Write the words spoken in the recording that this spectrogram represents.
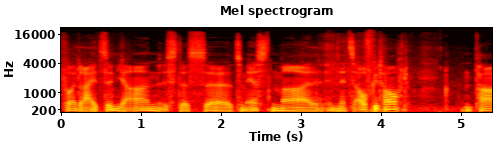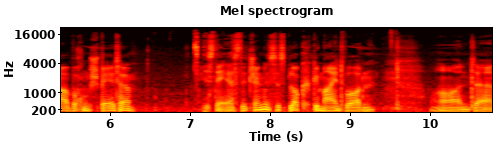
Vor 13 Jahren ist das äh, zum ersten Mal im Netz aufgetaucht. Ein paar Wochen später ist der erste Genesis-Block gemeint worden. Und äh,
